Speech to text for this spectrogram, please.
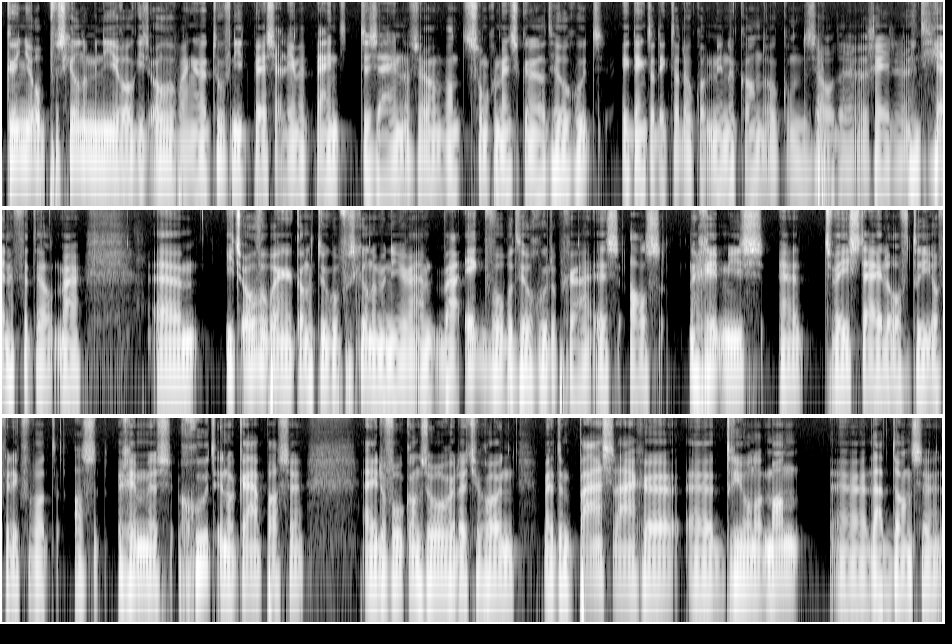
kun je op verschillende manieren ook iets overbrengen. En het hoeft niet per se alleen met pijn te zijn of zo, want sommige mensen kunnen dat heel goed. Ik denk dat ik dat ook wat minder kan, ook om dezelfde redenen die jij net vertelt. Maar ehm, iets overbrengen kan natuurlijk op verschillende manieren. En waar ik bijvoorbeeld heel goed op ga, is als ritmisch, hè, twee stijlen of drie of weet ik veel wat, als ritmes goed in elkaar passen en je ervoor kan zorgen dat je gewoon met een paar slagen eh 300 man eh, laat dansen,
